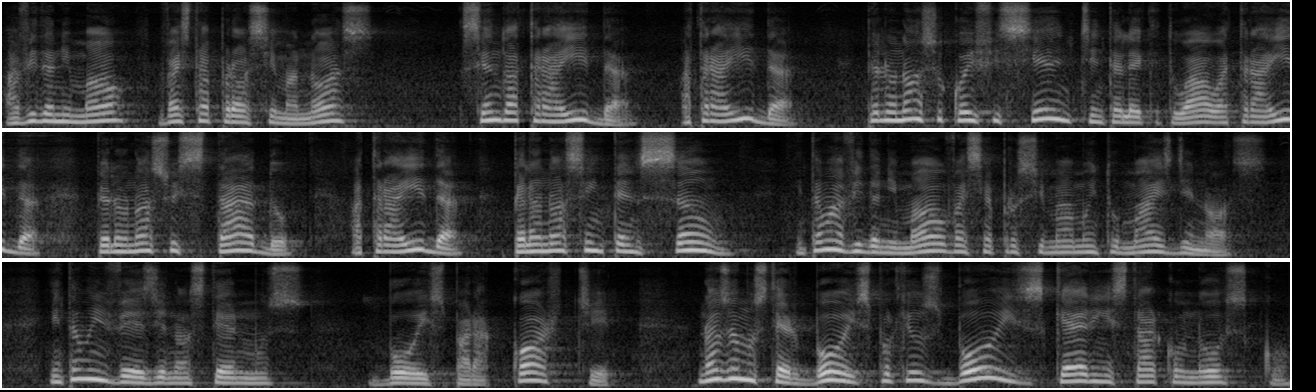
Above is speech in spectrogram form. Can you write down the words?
A vida animal vai estar próxima a nós sendo atraída, atraída pelo nosso coeficiente intelectual, atraída pelo nosso estado, atraída pela nossa intenção. Então a vida animal vai se aproximar muito mais de nós. Então, em vez de nós termos bois para corte, nós vamos ter bois porque os bois querem estar conosco.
